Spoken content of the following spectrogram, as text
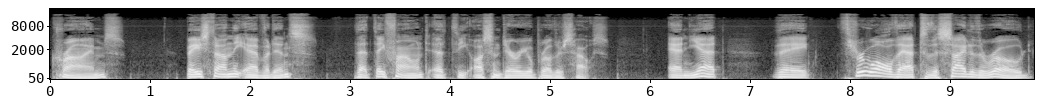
crimes based on the evidence that they found at the Osundairo brothers' house. And yet, they threw all that to the side of the road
